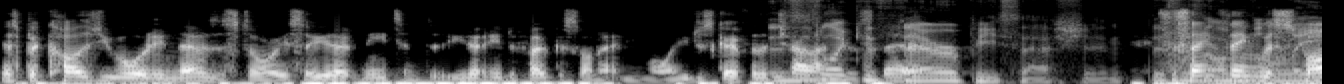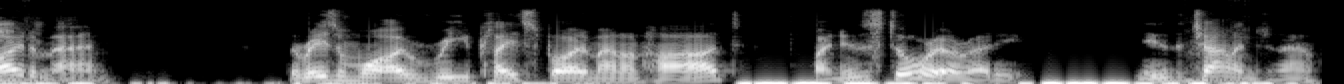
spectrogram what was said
It's because you already know the story, so you don't need to you don't need to focus on it anymore. You just go for the this is challenge like a therapy session. It's the same thing with. Spider-Man. The reason why I replayed Spider-Man on hard, I knew the story already. Needed the challenge now.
